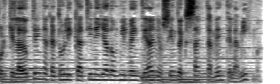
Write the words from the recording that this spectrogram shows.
porque la doctrina católica tiene ya 2020 años siendo exactamente la misma.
